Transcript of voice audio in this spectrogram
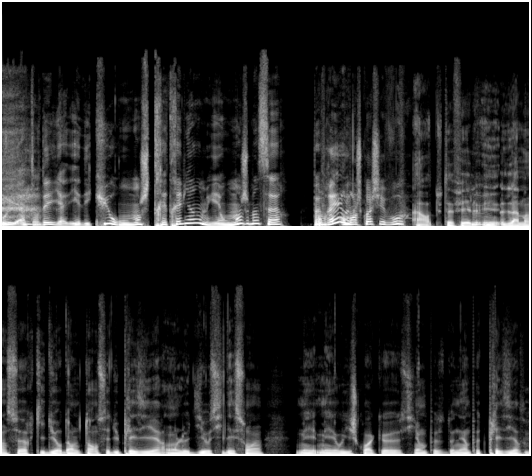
oui, attendez, il y, a des cures où on mange très très bien, mais on mange minceur. Pas vrai On mange quoi chez vous? Alors tout à fait, mmh. la minceur qui dure dans le temps, c'est du plaisir. On le dit aussi des soins, mais, mais oui, je crois que si on peut se donner un peu de plaisir, mmh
